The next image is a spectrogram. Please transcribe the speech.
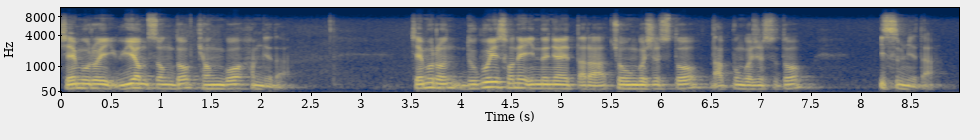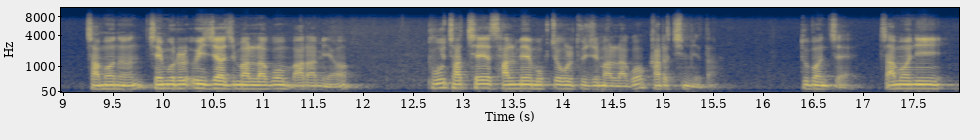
재물의 위험성도 경고합니다. 재물은 누구의 손에 있느냐에 따라 좋은 것일 수도 나쁜 것일 수도 있습니다. 잠언은 재물을 의지하지 말라고 말하며 부 자체의 삶의 목적을 두지 말라고 가르칩니다. 두 번째, 잠언이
